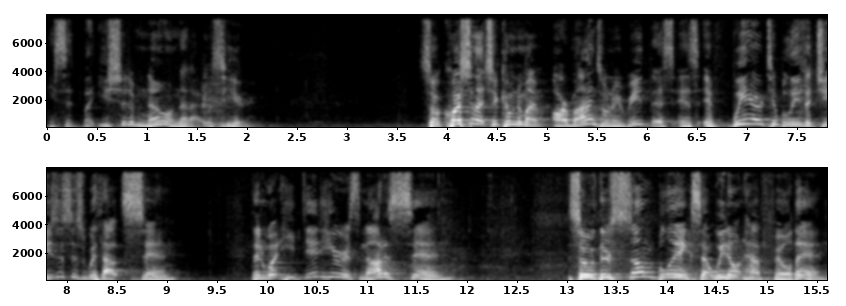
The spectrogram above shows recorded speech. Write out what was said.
He said, But you should have known that I was here. So, a question that should come to my, our minds when we read this is if we are to believe that Jesus is without sin, then what he did here is not a sin. So, there's some blanks that we don't have filled in.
